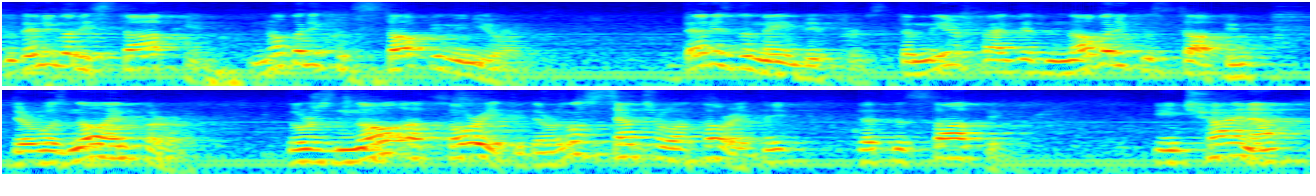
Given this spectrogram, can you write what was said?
Could anybody stop him? Nobody could stop him in Europe. That is the main difference. The mere fact that nobody could stop him, there was no emperor, there was no authority, there was no central authority that could stop him. In China,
